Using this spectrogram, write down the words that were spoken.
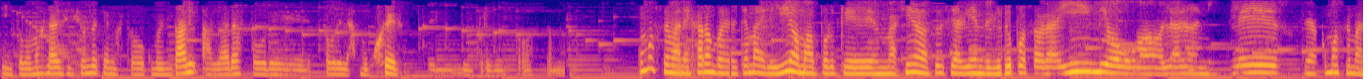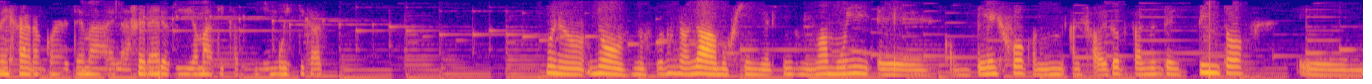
y tomamos la decisión de que nuestro documental hablara sobre, sobre las mujeres del, proyecto. ¿Cómo se manejaron con el tema del idioma? Porque imagino, no sé si alguien del grupo sabrá indio o hablaron en inglés, o sea, ¿cómo se manejaron con el tema de las diferencias idiomáticas y lingüísticas? Bueno, no, nosotros no hablábamos hindi, el hindi es un idioma muy eh, complejo, con un alfabeto totalmente distinto, eh,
